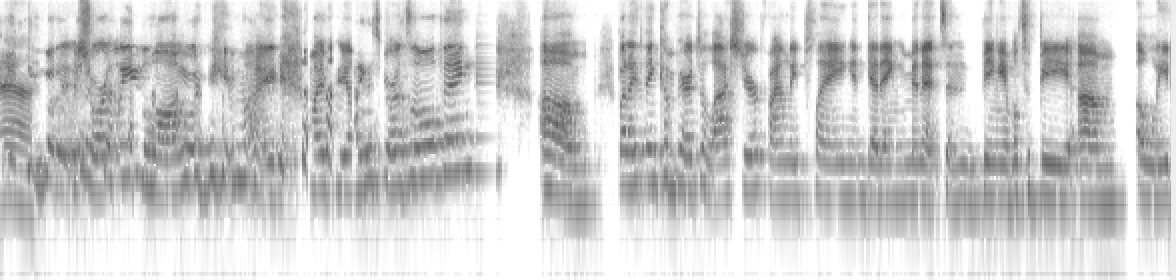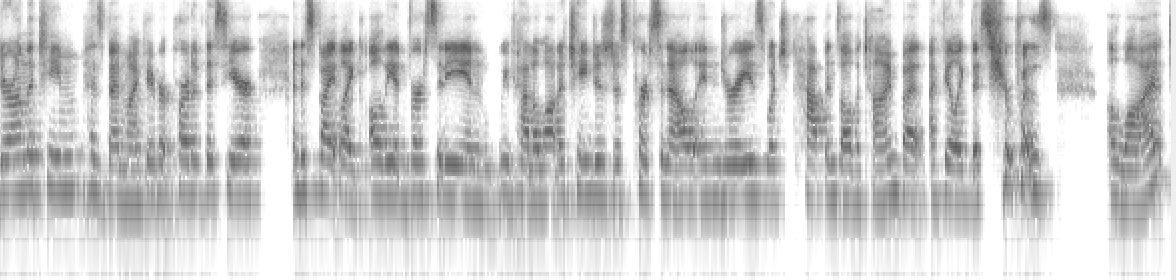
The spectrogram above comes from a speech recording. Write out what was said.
Yeah. put it shortly, long would be my my feelings towards the whole thing. Um, but I think compared to last year, finally playing and getting minutes and being able to be um, a leader on the team has been my favorite part of this year. And despite like all the adversity and we've had a lot of changes, just personnel injuries, which happens all the time, but I feel like this year was a lot.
